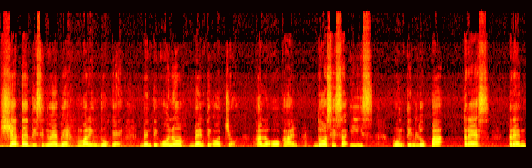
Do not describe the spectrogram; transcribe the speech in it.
7.19, Marinduque, 21.28, Caloocan, 12.6, Muntinlupa, 3.30,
